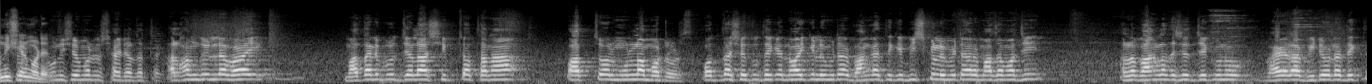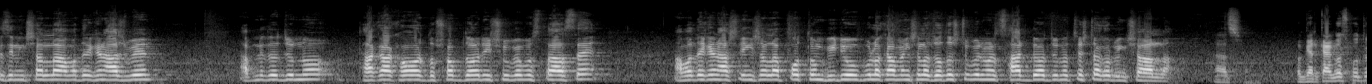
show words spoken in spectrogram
উনিশের মডেল উনিশের মডেল ষাট হাজার টাকা। আলহামদুলিল্লাহ ভাই মাদারীপুর জেলা শিবচর থানা পাঁচচল মোল্লা মোটরস। পদ্মা সেতু থেকে নয় কিলোমিটার ভাঙ্গা থেকে বিশ কিলোমিটার মাঝামাঝি। আল্লাহ বাংলাদেশের যে কোনো ভাইয়েরা ভিডিওটা দেখতেছেন ইনশাল্লাহ আমাদের এখানে আসবেন। আপনাদের জন্য থাকা খাওয়ার সব ধরনের সুব্যবস্থা আছে। আমাদের এখানে আসলে ইনশাল্লাহ প্রথম ভিডিও উপলক্ষে আমরা ইনশাল্লাহ যথেষ্ট পরিমাণ ছাড় দেওয়ার জন্য চেষ্টা করব ইনশাআল্লাহ। আচ্ছা। ওকে আর কাগজপত্র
